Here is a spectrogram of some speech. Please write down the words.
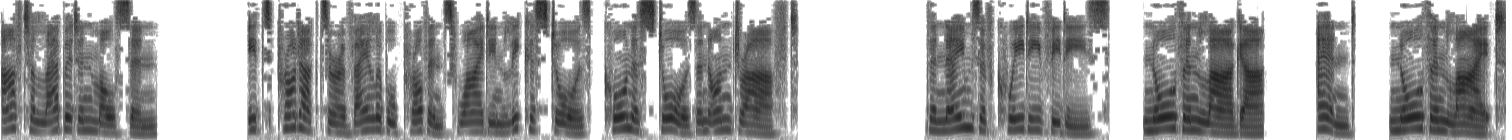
after Labatt and Molson. Its products are available province-wide in liquor stores, corner stores and on draft. The names of Quidi Vidis, Northern Lager, and Northern Light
